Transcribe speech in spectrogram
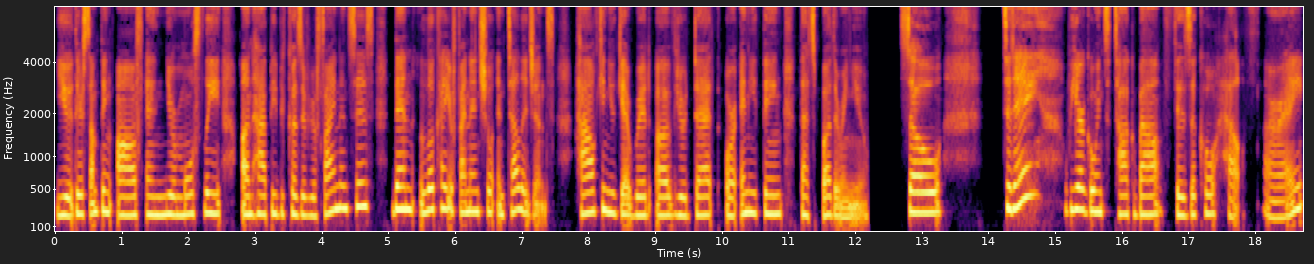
you there's something off and you're mostly unhappy because of your finances, then look at your financial intelligence. How can you get rid of your debt or anything that's bothering you? So, today we are going to talk about physical health, all right?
